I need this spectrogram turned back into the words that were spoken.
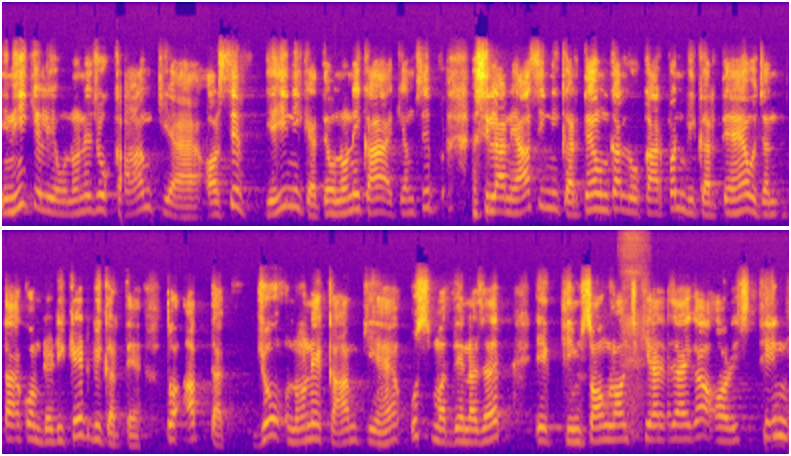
इन्हीं के लिए उन्होंने जो काम किया है, और सिर्फ़ यही नहीं कहते, उन्होंने कहा है कि हम सिर्फ़ शिलान्यास ही नहीं करते हैं, उनका लोकार्पण भी करते हैं, वो जनता को हम डेडिकेट भी करते हैं। तो अब तक जो उन्होंने काम किए हैं, उस मद्देनजर एक थीम सॉन्ग लॉन्च किया जाएगा और इस थीम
